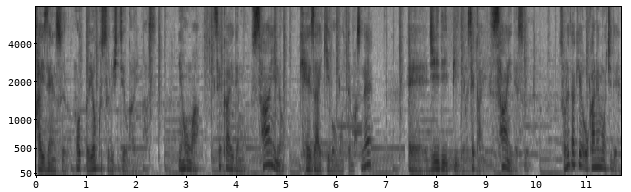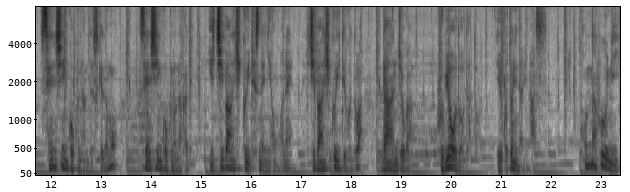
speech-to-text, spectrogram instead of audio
改善するもっと良くする必要があります。日本は世界でも3位の経済規模を持ってますね、えー、GDP では世界3位です。それだけお金持ちで先進国なんですけども先進国の中で一番低いですね日本はね。一番低いということは男女が不平等だということになります。こんな風に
